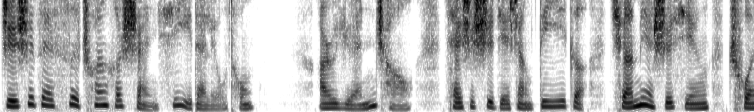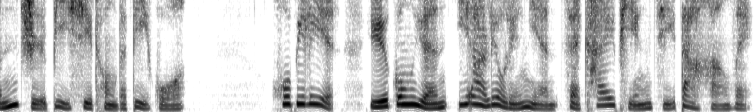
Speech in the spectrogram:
只是在四川和陕西一带流通。而元朝才是世界上第一个全面实行纯纸币系统的帝国。忽必烈于公元一二六零年在开平即大汗位，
